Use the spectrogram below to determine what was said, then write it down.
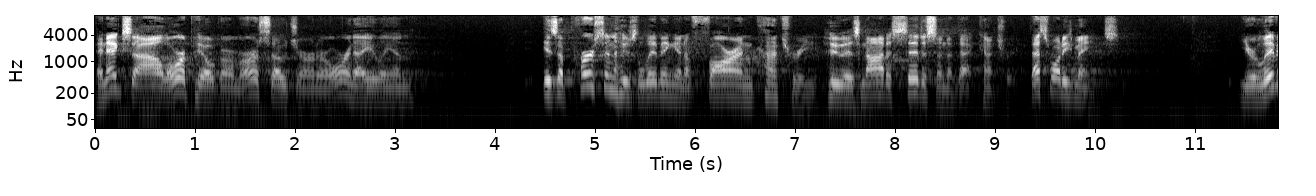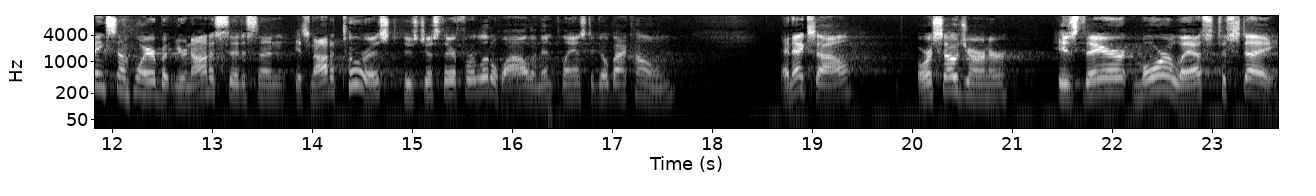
An exile or a pilgrim or a sojourner or an alien is a person who's living in a foreign country who is not a citizen of that country. That's what he means. You're living somewhere, but you're not a citizen. It's not a tourist who's just there for a little while and then plans to go back home. An exile or a sojourner is there more or less to stay.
